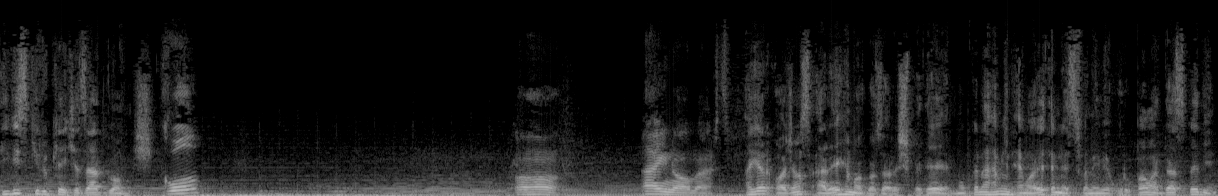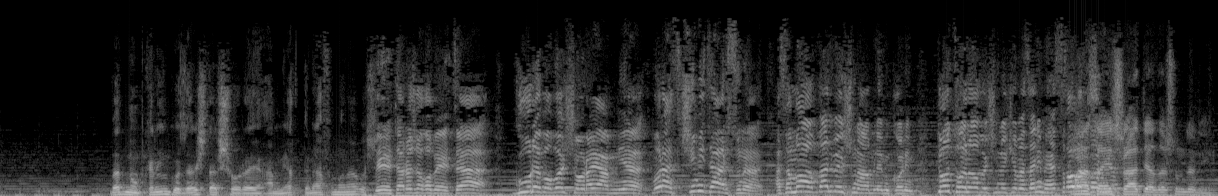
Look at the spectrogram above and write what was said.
200 کیلو کیک زرد گم میشه. خب؟ آها. ای نامرد. اگر آژانس علیه ما گزارش بده ممکنه همین حمایت نصف نیمه اروپا ما دست بدیم بعد ممکنه این گزارش در شورای امنیت به نفع ما نباشه. بهتر آقا بهتر. گور بابا شورای امنیت. ما رو از چی میترسونن؟ اصلا ما اول بهشون حمله می‌کنیم. دو تا نابشونو که بزنیم ما حساب اصلا کنیم هیچ ردی ازشون داریم.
